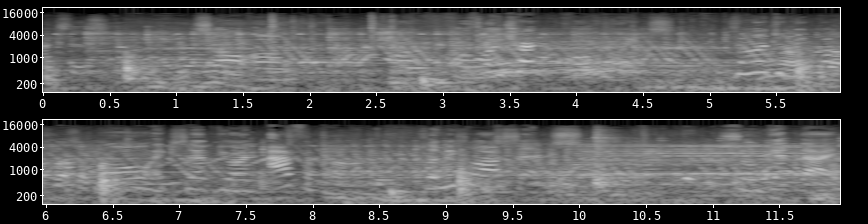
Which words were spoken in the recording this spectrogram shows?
access. So um to except you're in Africa. So it makes a lot of sense. So get that.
